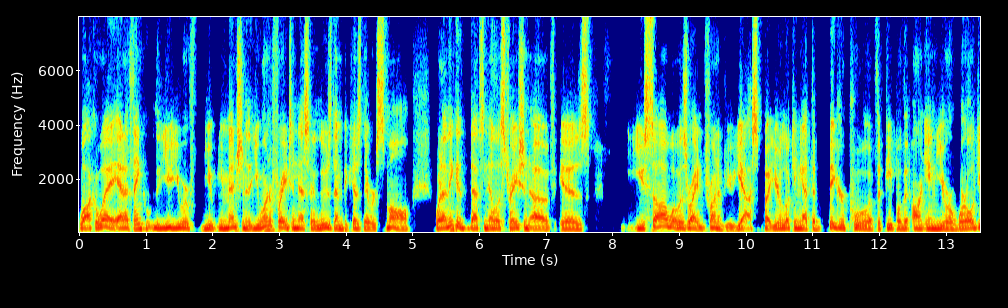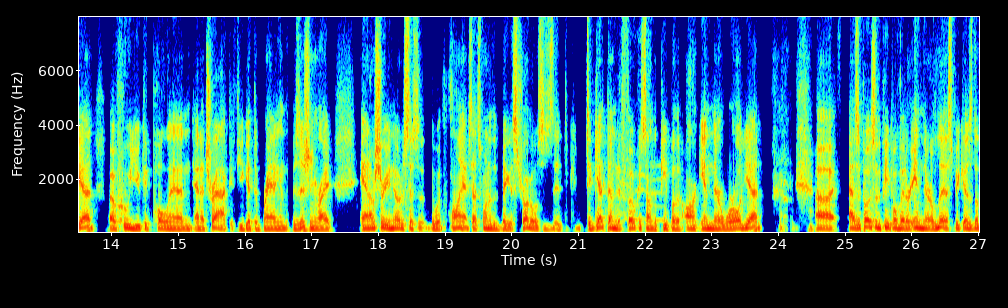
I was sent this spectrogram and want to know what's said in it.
walk away. And I think you you were you you mentioned that you weren't afraid to necessarily lose them because they were small. What I think that's an illustration of is you saw what was right in front of you, yes, but you're looking at the bigger pool of the people that aren't in your world yet of who you could pull in and attract if you get the branding and the positioning right. And I'm sure you notice this with clients. That's one of the biggest struggles is it, to get them to focus on the people that aren't in their world yet, uh, as opposed to the people that are in their list, because the,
